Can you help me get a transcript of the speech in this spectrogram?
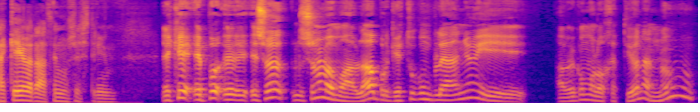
¿A qué hora hacemos stream? Es que es por- eh, eso, eso no lo hemos hablado porque es tu cumpleaños y a ver cómo lo gestionas, ¿no?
